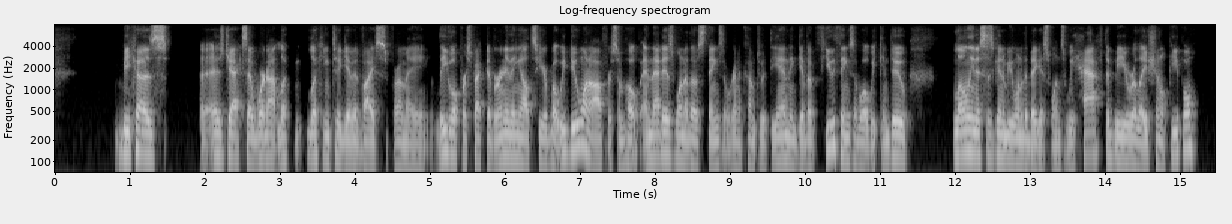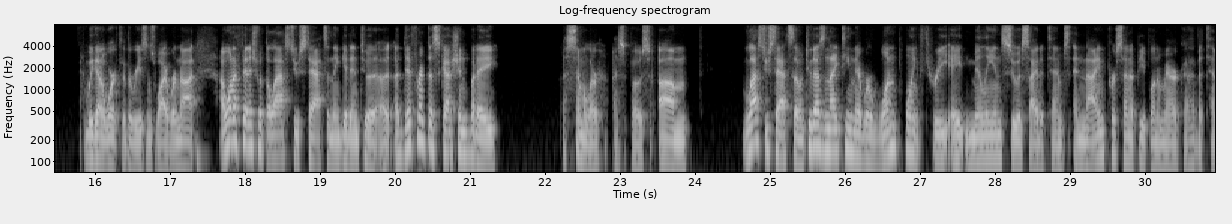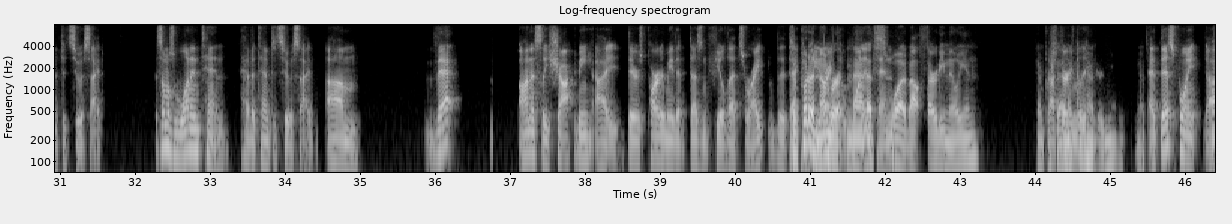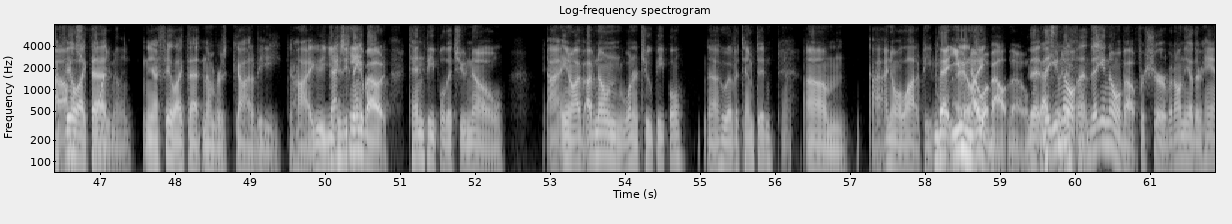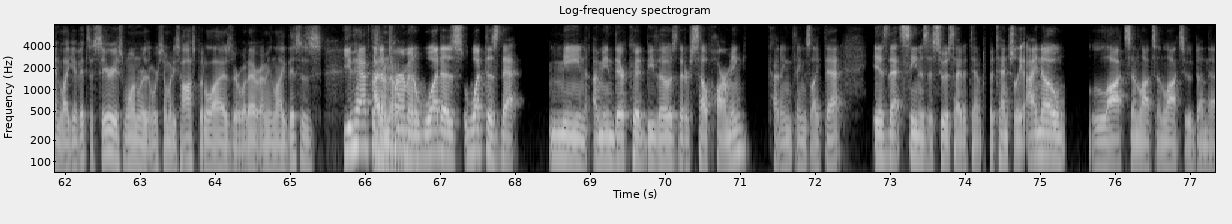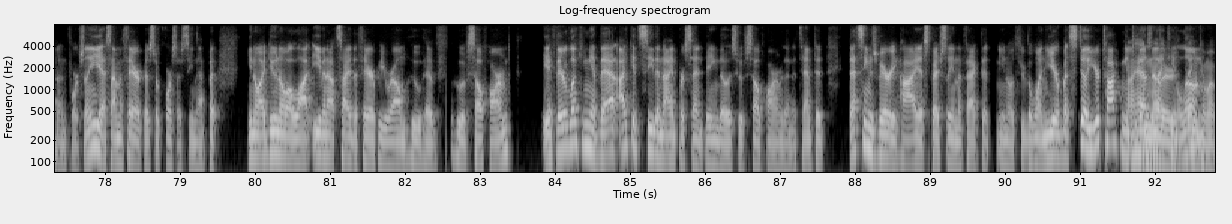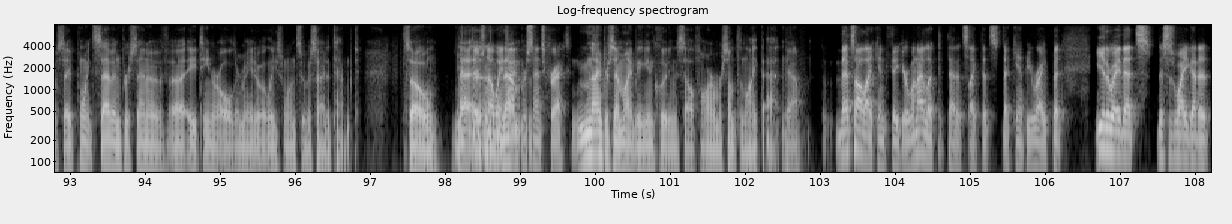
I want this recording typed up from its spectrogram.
because as Jack said, we're not look, looking to give advice from a legal perspective or anything else here, but we do want to offer some hope. And that is one of those things that we're going to come to at the end and give a few things of what we can do. Loneliness is going to be one of the biggest ones. We have to be relational people we got to work through the reasons why we're not. I want to finish with the last two stats and then get into a, a different discussion, but a, a similar, I suppose. Um, last two stats though, in 2019, there were 1.38 million suicide attempts, and 9% of people in America have attempted suicide. It's almost one in 10 have attempted suicide. Um, that honestly shocked me. I there's part of me that doesn't feel that's right. That, that to put a number right, on that, that's 10. what about 30 million. Ten percent of three hundred million. Yep. At this point, uh, I feel like that. Million. Yeah, I feel like that number's got to be high because you think about ten people that you know. I, you know, I've I've known one or two people uh, who have attempted. Yeah. Um, I know a lot of people that you know like, about though. That, that you know uh, difference. that you know about for sure. But on the other hand, like if it's a serious one where, where somebody's hospitalized or whatever, I mean, like this is you have to determine what does what does that mean. I mean, there could be those that are self harming, cutting things like that is that seen as a suicide attempt potentially? I know lots and lots and lots who have done that unfortunately yes i'm a therapist so of course i've seen that but you know i do know a lot even outside the therapy realm who have who have self-harmed if they're looking at that i could see the 9% being those who have self-harmed and attempted that seems very high especially in the fact that you know through the one year but still you're talking in I 2019 alone come up say 0.7% of uh, 18 or older made at least one suicide attempt so yeah, that, there's no way nine percent is correct. Nine percent might be including self harm or something like that. Yeah, that's all I can figure. When I looked at that, it's like that's that can't be right. But either way, that's this is why you got to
